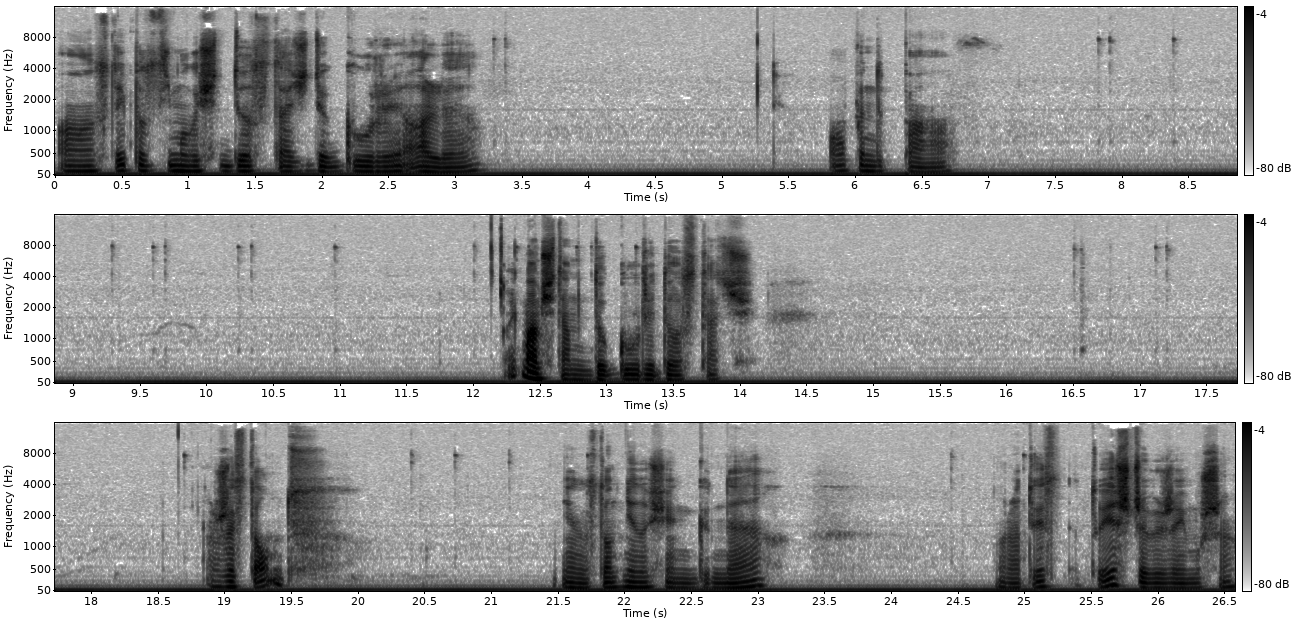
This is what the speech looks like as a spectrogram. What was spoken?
O, z tej pozycji mogę się dostać do góry, ale... Open the path. Jak mam się tam do góry dostać? Że stąd? Nie no, stąd nie dosięgnę. Dobra, tu jest, tu jeszcze wyżej muszę.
